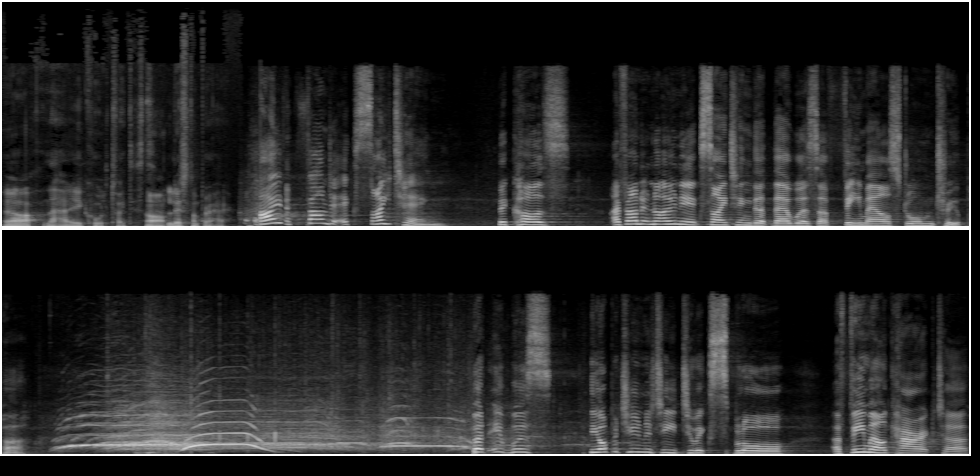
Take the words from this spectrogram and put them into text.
Ja, det här är ju coolt faktiskt. Ja. Lyssna på det här. I found it exciting because I found it not only exciting that there was a female stormtrooper, but it was the opportunity to explore a female character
